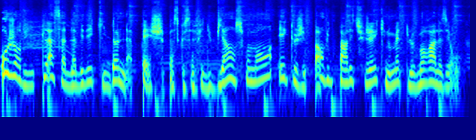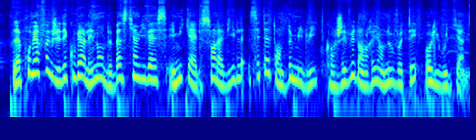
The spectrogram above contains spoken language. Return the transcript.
Aujourd'hui, place à de la BD qui donne la pêche, parce que ça fait du bien en ce moment, et que j'ai pas envie de parler de sujets qui nous mettent le moral à zéro. La première fois que j'ai découvert les noms de Bastien Vives et Michael Sans-la-Ville, c'était en 2008 quand j'ai vu dans le rayon nouveauté hollywoodienne.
